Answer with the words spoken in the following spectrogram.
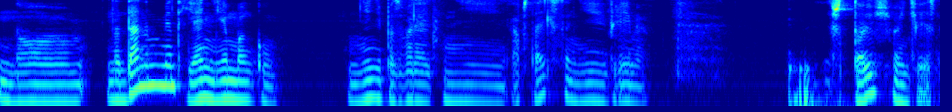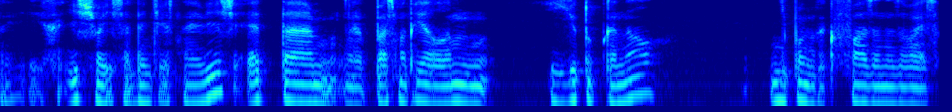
Но на данный момент я не могу. Мне не позволяет ни обстоятельства, ни время. Что еще интересно? Еще есть одна интересная вещь. Это посмотрел YouTube канал. Не помню, как фаза называется.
